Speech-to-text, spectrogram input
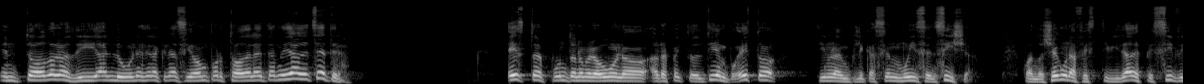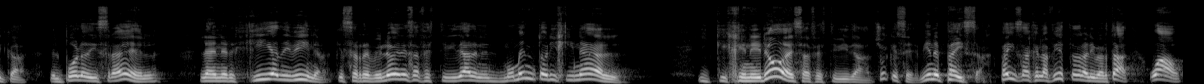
en todos los días lunes de la creación por toda la eternidad, etc. Esto es punto número uno al respecto del tiempo. Esto tiene una implicación muy sencilla. Cuando llega una festividad específica del pueblo de Israel, la energía divina que se reveló en esa festividad, en el momento original, y que generó esa festividad. Yo qué sé, viene Pesach. Pesach es la fiesta de la libertad. ¡Wow!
